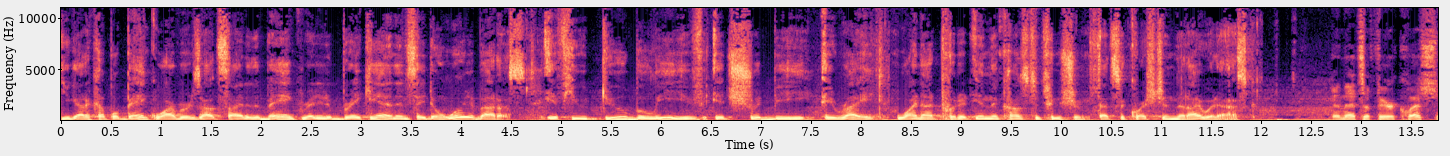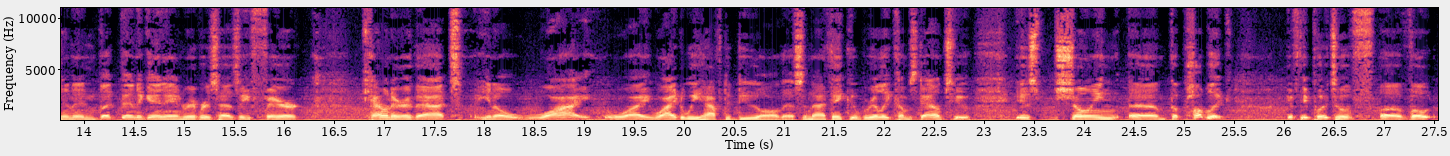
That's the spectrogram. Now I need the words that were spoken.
you got a couple bank robbers outside of the bank ready to break in and say, "Don't worry about us." If you do believe it should be a right, why not put it in the Constitution? That's a question that I would ask. And that's a fair question. And but then again, Ann Rivers has a fair counter that you know why? Why why do we have to do all this? And i think it really comes down to is showing um, the public if they put it to a, vote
